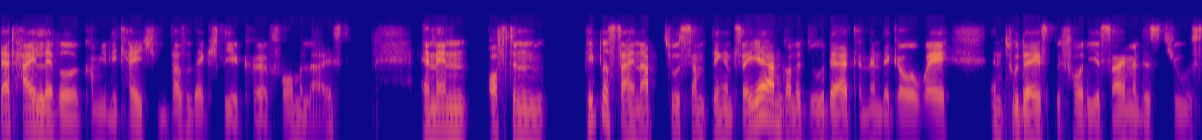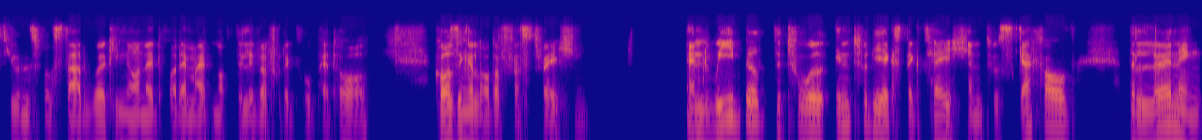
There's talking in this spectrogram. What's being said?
that high level communication doesn't actually occur formalized. And then often people sign up to something and say, yeah, I'm going to do that. And then they go away. And two days before the assignment is due, students will start working on it, or they might not deliver for the group at all, causing a lot of frustration. And we built the tool into the expectation to scaffold the learning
